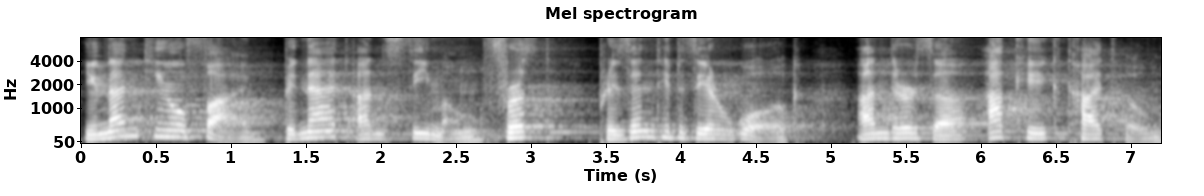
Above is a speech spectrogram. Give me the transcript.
In 1905, Binet and Simon first presented their work under the archaic title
